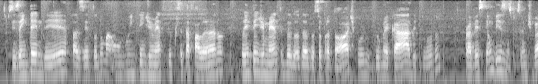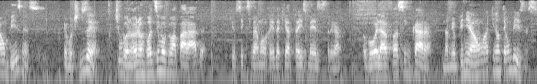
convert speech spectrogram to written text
Gente precisa entender, fazer todo uma, um entendimento do que você está falando, todo entendimento do, do, do, seu protótipo, do mercado e tudo, para ver se tem um business. Porque se não tiver um business, eu vou te dizer. Tipo, eu não vou desenvolver uma parada que eu sei que você vai morrer daqui a três meses, tá ligado? Eu vou olhar e falar assim, cara, na minha opinião, aqui não tem um business.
